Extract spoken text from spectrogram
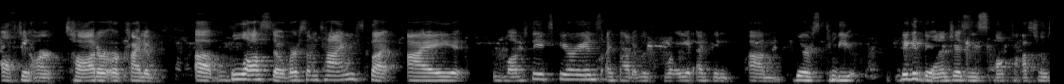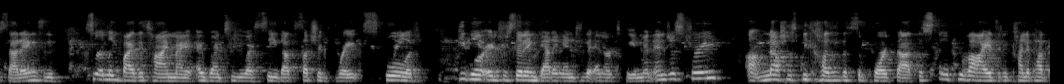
often aren't taught or, or kind of uh, glossed over sometimes. But I loved the experience. I thought it was great. I think um, there's can be big advantages in small classroom settings. And certainly by the time I, I, went to USC, that's such a great school if people are interested in getting into the entertainment industry, um, not just because of the support that the school provides and kind of have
